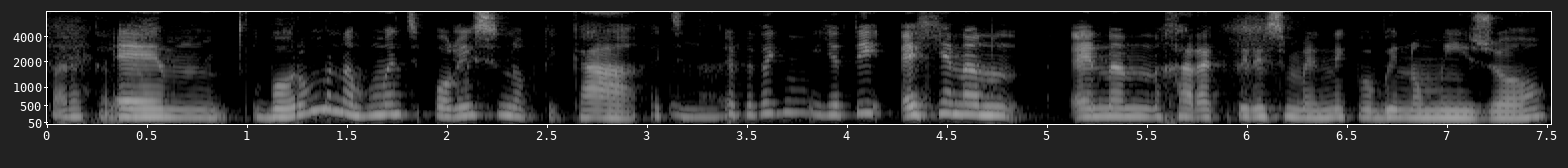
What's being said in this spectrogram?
Παρακαλώ. Ε, μπορούμε να πούμε έτσι πολύ συνοπτικά. Έτσι, Ναι. ρε παιδάκι μου, γιατί έχει έναν, έναν χαρακτήρα η σημερινή εκπομπή, νομίζω.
